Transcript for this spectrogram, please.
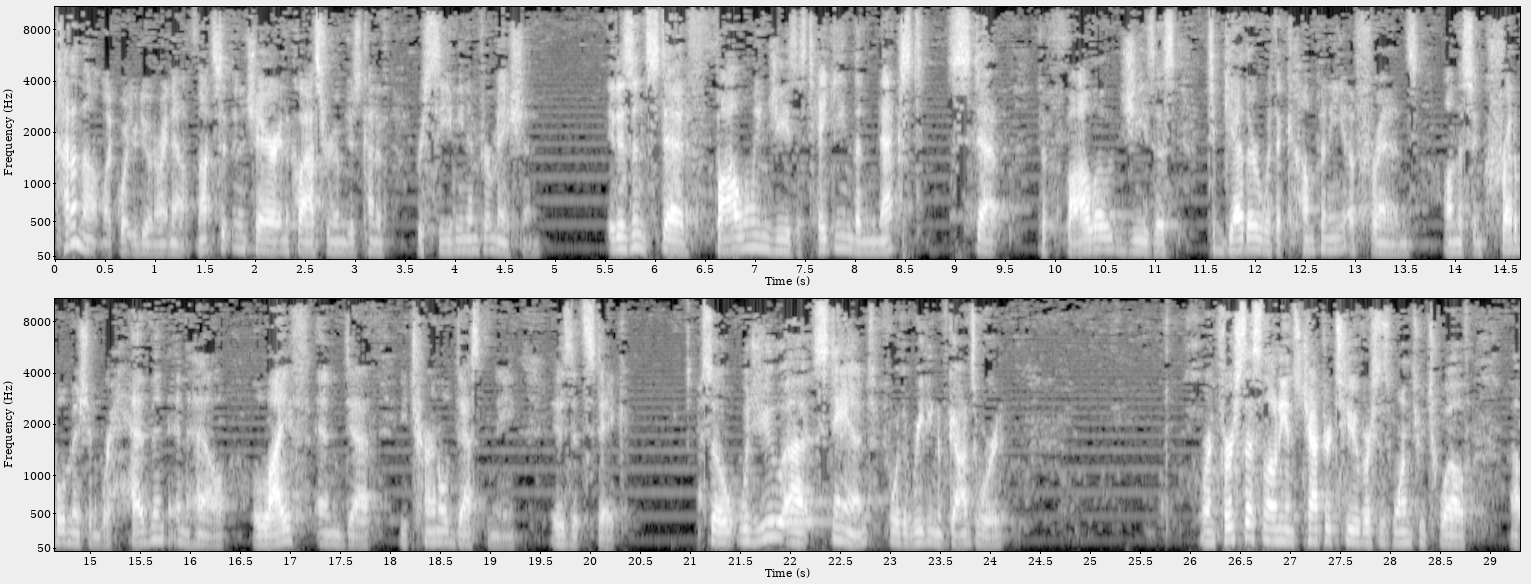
kind of not like what you're doing right now. It's not sitting in a chair in a classroom just kind of receiving information. It is instead following Jesus, taking the next step to follow Jesus together with a company of friends on this incredible mission where heaven and hell, life and death, eternal destiny is at stake. So, would you uh, stand for the reading of God's Word? We're in 1 Thessalonians chapter 2, verses 1 through 12. Uh,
